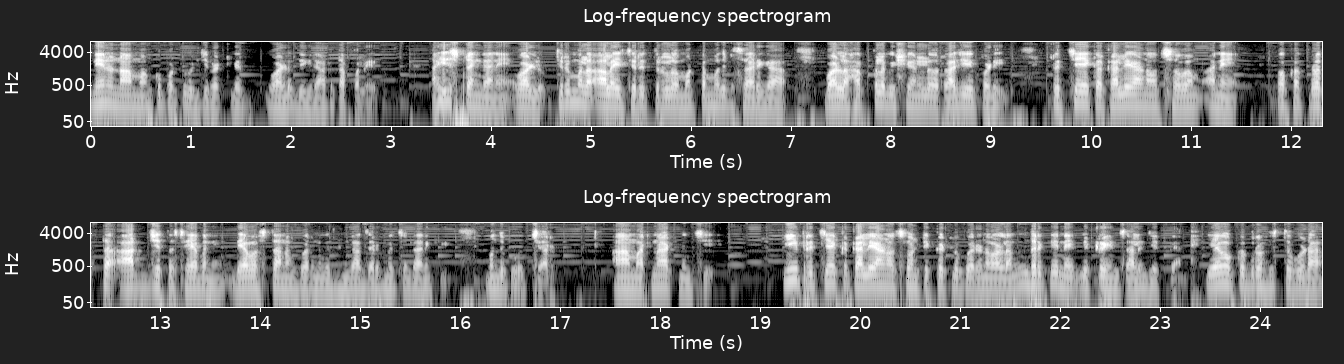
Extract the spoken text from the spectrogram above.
నేను నా మంకు పట్టు విడిచిపెట్టలేదు. వాళ్ళు దిగిరాక తప్పలేదు. అయిష్టంగానే వాళ్ళు తిరుమల ఆలయ చరిత్రలో మొట్టమొదటిసారిగా వాళ్ళ హక్కుల విషయంలో రాజీపడి ప్రత్యేక కళ్యాణోత్సవం అనే ఒక క్రొత్త ఆర్జిత సేవని దేవస్థానం కోరిన విధంగా జరిపించడానికి ముందుకు వచ్చారు. ఆ మర్నాటి నుంచి ఈ ప్రత్యేక కళ్యాణోత్సవం టిక్కెట్లు కోరిన వాళ్ళందరికీ నేను విక్రయించాలని చెప్పాను. ఏ ఒక్క గృహస్థు కూడా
